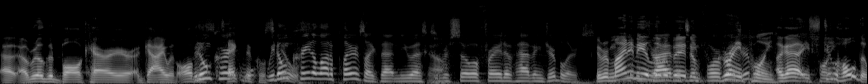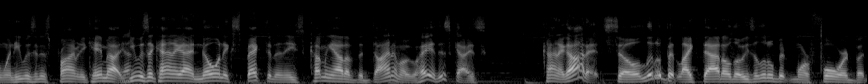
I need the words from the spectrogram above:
A, a real good ball carrier, a guy with all we these don't create technical we skills. We don't create a lot of players like that in the U.S. because we're so afraid of having dribblers. It reminded me a can little drive bit team of- Great point. A guy, Great Stu point. Holden, when he was in his prime and he came out, Yeah. he was the kind of guy no one expected, and he's coming out of the Dynamo. Go, hey, this guy's kind of got it. So a little bit like that, although he's a little bit more forward. But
